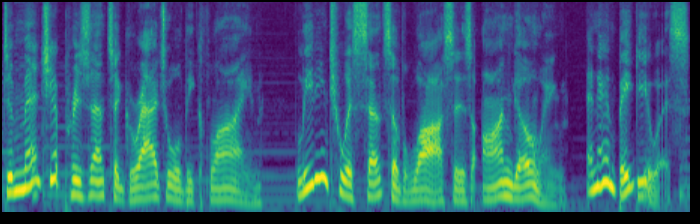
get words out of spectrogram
dementia presents a gradual decline, leading to a sense of loss that is ongoing and ambiguous.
